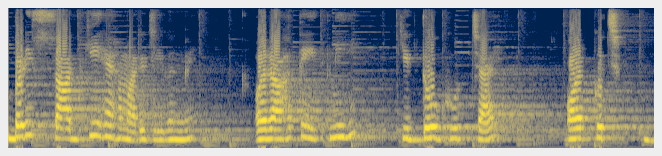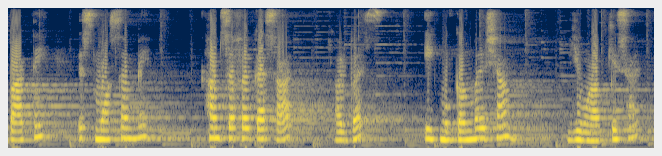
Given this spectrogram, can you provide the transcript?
बड़ी सादगी है हमारे जीवन में और राहतें इतनी ही कि दो घूट चाय और कुछ बातें इस मौसम में हम सफ़र का साथ और बस एक मुकम्मल शाम यूँ आपके साथ।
